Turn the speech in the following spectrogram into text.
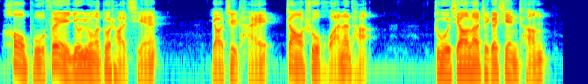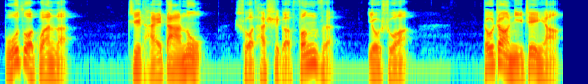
后补费又用了多少钱？要制台照数还了他，注销了这个县城，不做官了。制台大怒，说他是个疯子，又说都照你这样，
